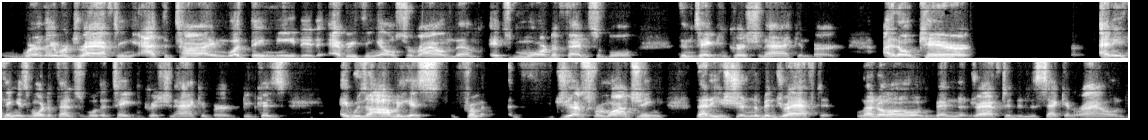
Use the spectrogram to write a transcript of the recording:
where they were drafting at the time, what they needed, everything else around them, it's more defensible than taking Christian Hackenberg. I don't care. Anything is more defensible than taking Christian Hackenberg because it was obvious from just from watching that he shouldn't have been drafted, let alone been drafted in the second round.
